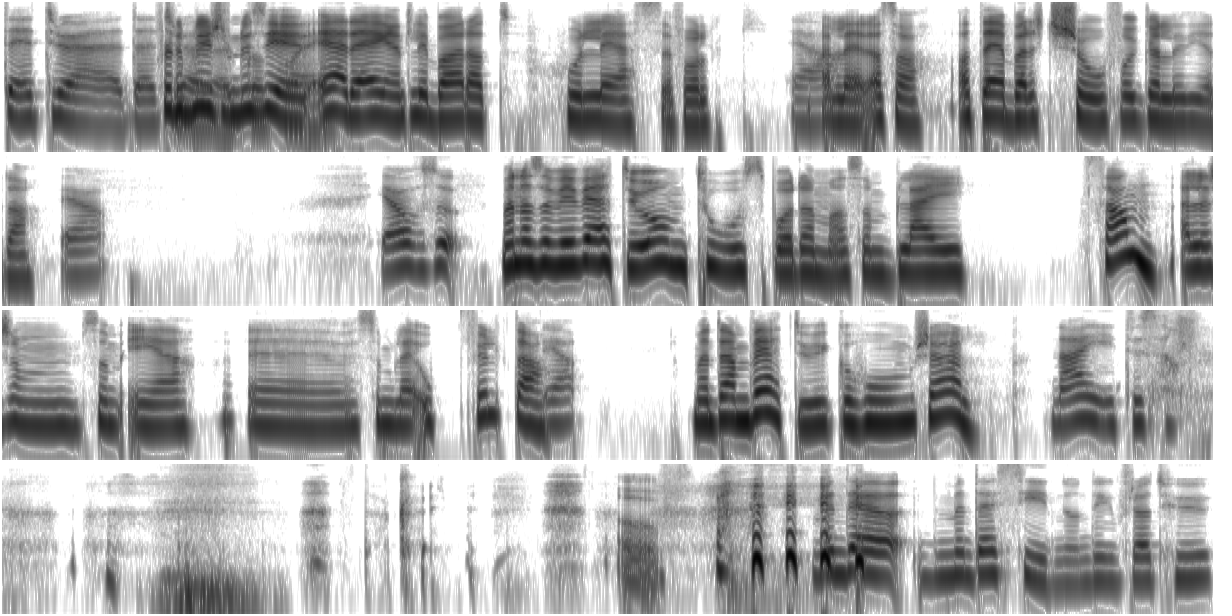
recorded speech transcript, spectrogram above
Det tror jeg det For det blir som du sier, er det egentlig bare at hun leser folk? Ja. Eller altså, at det er bare et show for galleriet, da. Ja. Ja, så Men altså, vi vet jo om to spådommer som ble sann, eller som, som er eh, Som ble oppfylt, da. Ja. Men de vet jo ikke hun sjøl. Nei, ikke sant. Stakkar. Oh. Men det, men det sier noen ting for at hun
